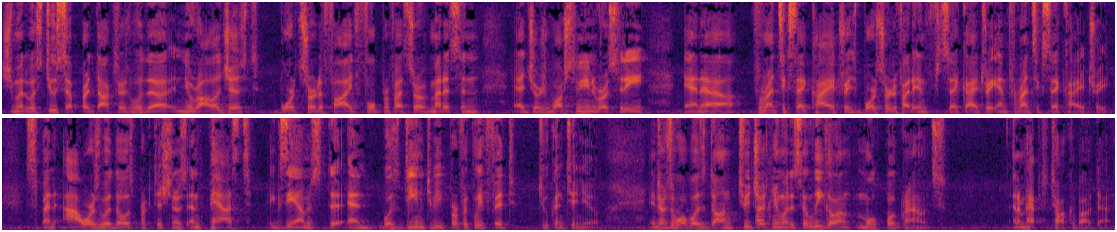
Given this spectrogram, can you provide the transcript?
She met with two separate doctors, with a neurologist, board certified, full professor of medicine at George Washington University, and a forensic psychiatrist, board certified in psychiatry and forensic psychiatry. Spent hours with those practitioners and passed exams and was deemed to be perfectly fit to continue. In terms of what was done to Judge okay. Newman, it's illegal on multiple grounds. And I'm happy to talk about that.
